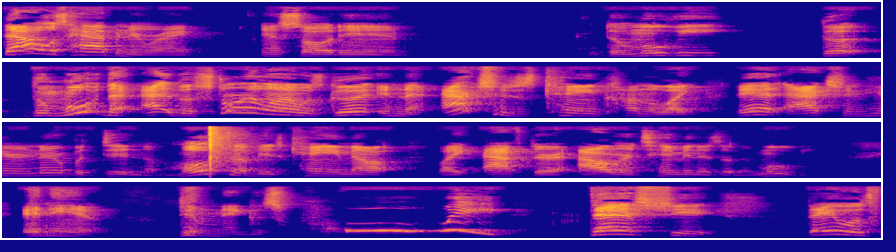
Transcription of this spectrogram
that was happening, right? And so then the movie the the move the the storyline was good and the action just came kind of like they had action here and there, but then the most of it came out like after an hour and ten minutes of the movie. And then them niggas, wait, that shit. They was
